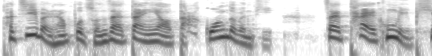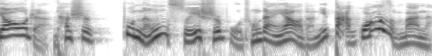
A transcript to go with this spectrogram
它基本上不存在弹药打光的问题，在太空里飘着，它是不能随时补充弹药的。你打光了怎么办呢？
